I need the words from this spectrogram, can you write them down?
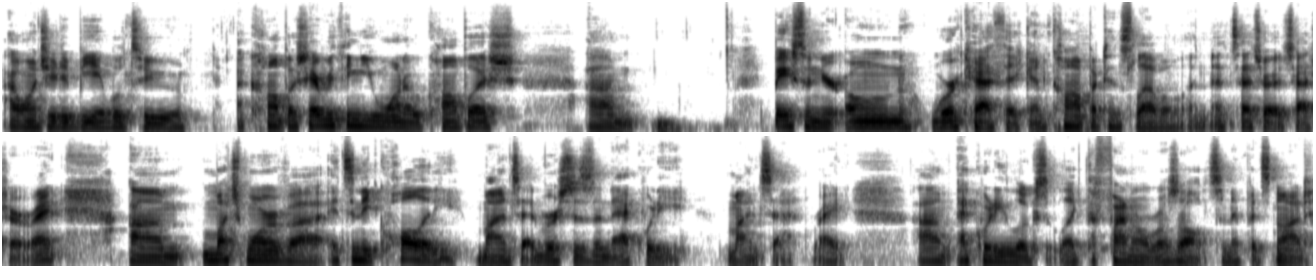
I want you to be able to accomplish everything you want to accomplish um, based on your own work ethic and competence level and et cetera, et cetera, right? Um, much more of a, it's an equality mindset versus an equity mindset, right? Um, equity looks at like the final results. And if it's not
